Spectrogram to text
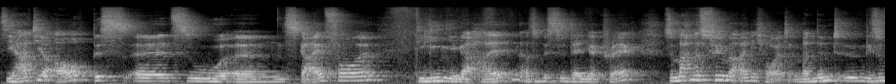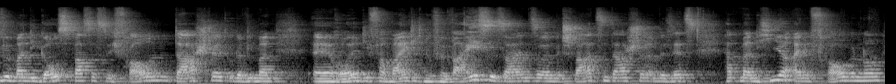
Sie hat ja auch bis äh, zu ähm, Skyfall die Linie gehalten, also bis zu Daniel Craig. So machen das Filme eigentlich heute. Man nimmt irgendwie, so wie man die Ghostbusters durch Frauen darstellt oder wie man äh, Rollen, die vermeintlich nur für Weiße sein sollen, mit schwarzen Darstellern besetzt, hat man hier eine Frau genommen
